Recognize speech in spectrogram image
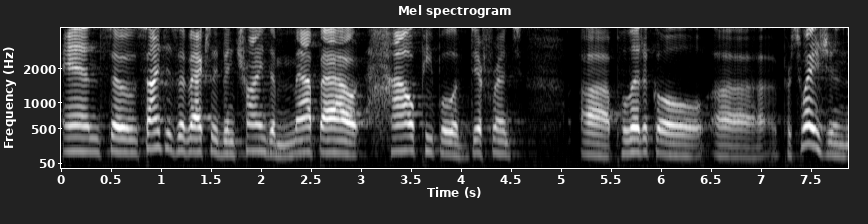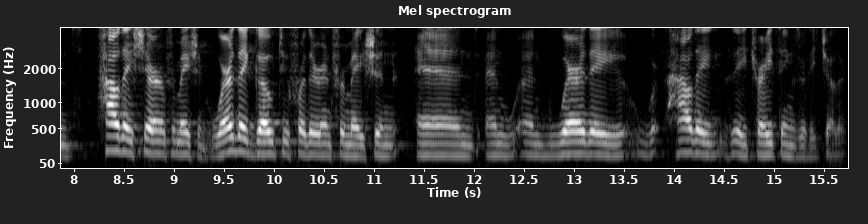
and so scientists have actually been trying to map out how people of different uh, political uh, persuasions, how they share information, where they go to for their information, and, and, and where they, how they, they trade things with each other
